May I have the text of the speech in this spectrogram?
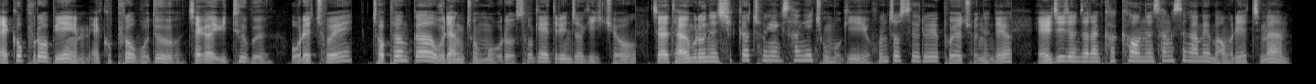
에코프로 BM, 에코프로 모두 제가 유튜브 올해 초에 저평가 우량 종목으로 소개해드린 적이 있죠. 자, 다음으로는 시가총액 상위 종목이 혼조세를 보여줬는데요. LG전자랑 카카오는 상승함에 마무리했지만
